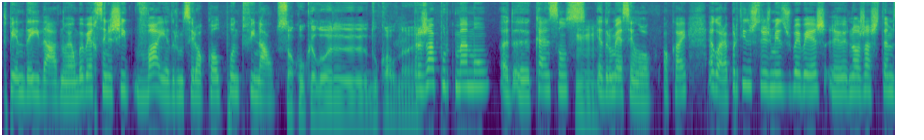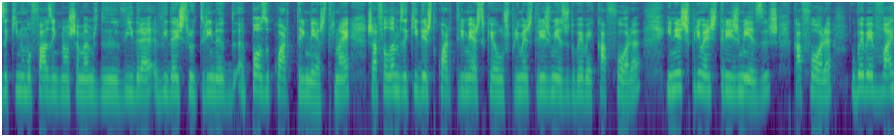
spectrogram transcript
depende da idade, não é? Um bebê recém-nascido vai adormecer ao colo, ponto final. Só com o calor uh, do colo, não é? Para já, porque mamam, uh, cansam-se, hum. adormecem logo, ok? Agora, a partir dos três meses, os bebés, uh, nós já estamos aqui numa fase em que nós chamamos de vida, vida extrauterina após o quarto trimestre, não é? Já falamos aqui deste quarto trimestre, que é os primeiros três meses do bebê cá fora, e nestes primeiros três meses, cá fora, o bebê vai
